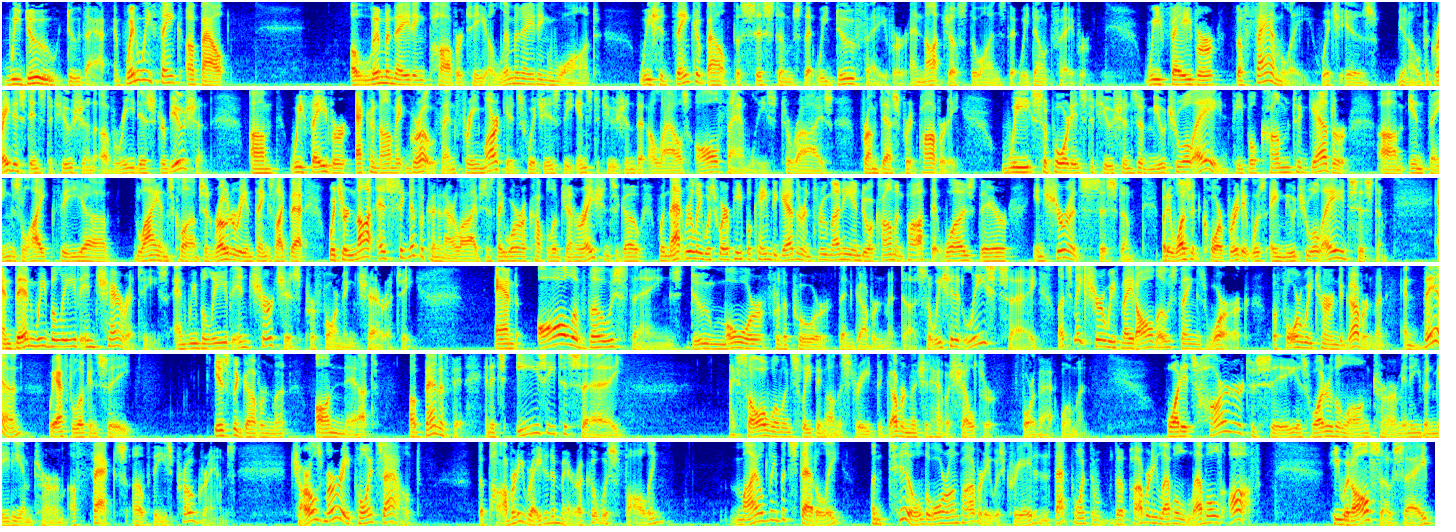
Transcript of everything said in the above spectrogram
we do do that. And when we think about eliminating poverty, eliminating want, we should think about the systems that we do favor and not just the ones that we don't favor. We favor the family, which is, you know, the greatest institution of redistribution. Um, we favor economic growth and free markets, which is the institution that allows all families to rise from desperate poverty. We support institutions of mutual aid. People come together um, in things like the uh, Lions clubs and Rotary and things like that, which are not as significant in our lives as they were a couple of generations ago, when that really was where people came together and threw money into a common pot that was their insurance system. But it wasn't corporate, it was a mutual aid system. And then we believe in charities, and we believe in churches performing charity. And all of those things do more for the poor than government does. So we should at least say, let's make sure we've made all those things work before we turn to government. And then we have to look and see is the government on net a benefit? And it's easy to say, I saw a woman sleeping on the street, the government should have a shelter for that woman. What it's harder to see is what are the long term and even medium term effects of these programs. Charles Murray points out the poverty rate in America was falling mildly but steadily until the war on poverty was created. And at that point, the, the poverty level leveled off. He would also say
